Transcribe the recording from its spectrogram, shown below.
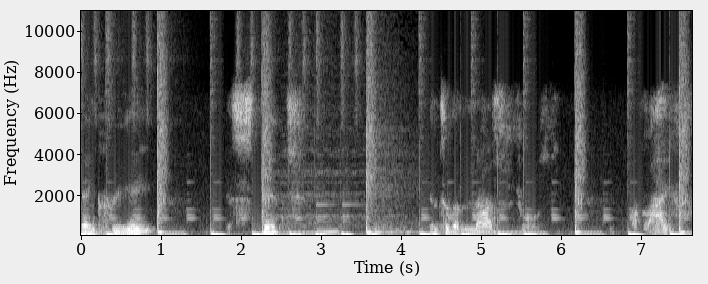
and create a stench into the nostrils life?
